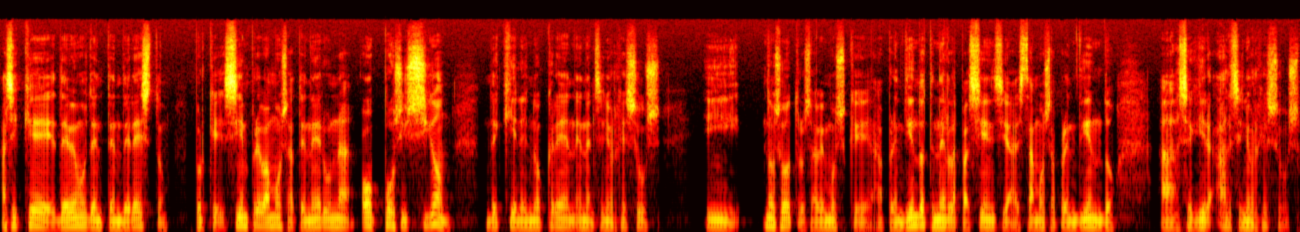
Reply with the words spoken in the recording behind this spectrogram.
Así que debemos de entender esto, porque siempre vamos a tener una oposición de quienes no creen en el Señor Jesús. Y nosotros sabemos que aprendiendo a tener la paciencia, estamos aprendiendo a seguir al Señor Jesús.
